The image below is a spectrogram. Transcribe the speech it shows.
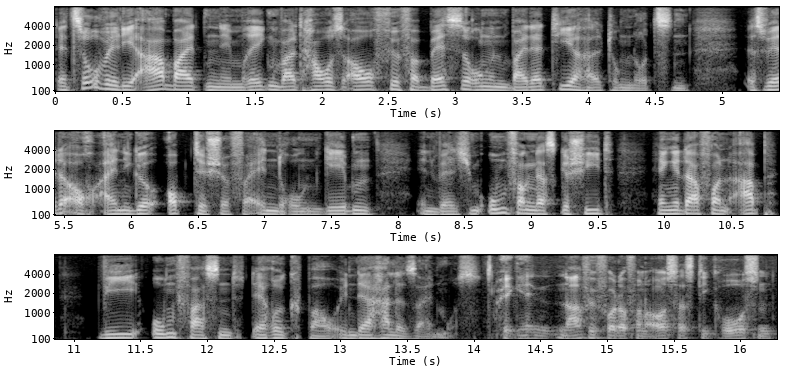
Der Zoo will die Arbeiten im Regenwaldhaus auch für Verbesserungen bei der Tierhaltung nutzen. Es werde auch einige optische Veränderungen geben. In welchem Umfang das geschieht, hänge davon ab, wie umfassend der Rückbau in der Halle sein muss. Wir gehen nach wie vor davon aus, dass die großen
